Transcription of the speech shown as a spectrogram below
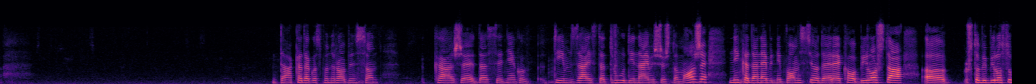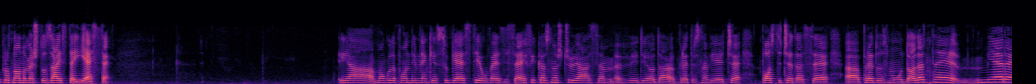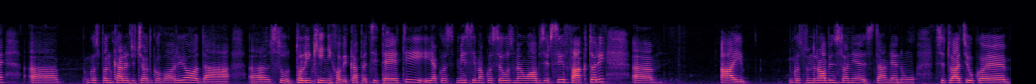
da kada gospodin Robinson kaže da se njegov tim zaista trudi najviše što može, nikada ne bi ni pomislio da je rekao bilo šta uh, što bi bilo suprotno onome što zaista jeste. Ja mogu da ponudim neke sugestije u vezi sa efikasnošću. Ja sam vidio da pretresno vijeće postiče da se uh, preduzmu dodatne mjere. Gospodin Karadžić je odgovorio da su toliki njihovi kapaciteti i ako, mislim ako se uzme u obzir svi faktori, a i gospodin Robinson je stavljen u situaciju u kojoj je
